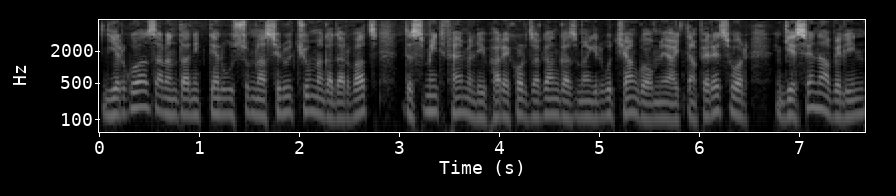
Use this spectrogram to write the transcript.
2000 ընտանիքներ ուսումնասիրությունը կատարված The Smith Family բարեգործական գազագերբության կողմի հայտնաբերեց, որ գեսեն ավելին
